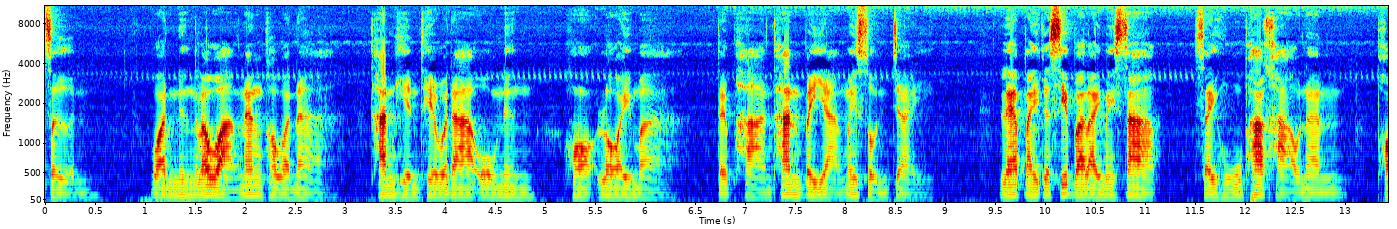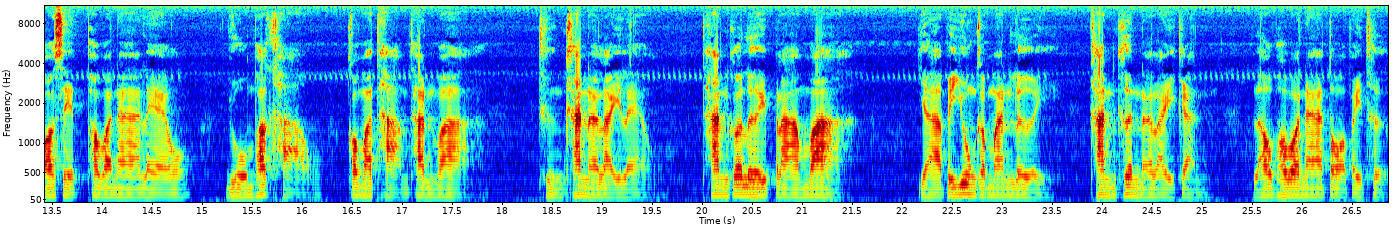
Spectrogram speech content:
เสริญ วันหนึ่งระหว่างนั่งภาวนา ท่านเห็นเทวดาองค์หนึ่งเหาะลอยมา แต่ผ่านท่านไปอย่างไม่สนใจ และไปกระซิบอะไรไม่ทราบ ใส่หูผ้าขาวนั้น พอเสร็จภาวนาแล้ว โยมผ้าขาวก็มาถามท่านว่า ถึงขั้นอะไรแล้ว ท่านก็เลยปรามว่า อย่าไปยุ่งกับมันเลย ขั้นขึ้นอะไรกัน เราภาวนาต่อไปเถอะ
